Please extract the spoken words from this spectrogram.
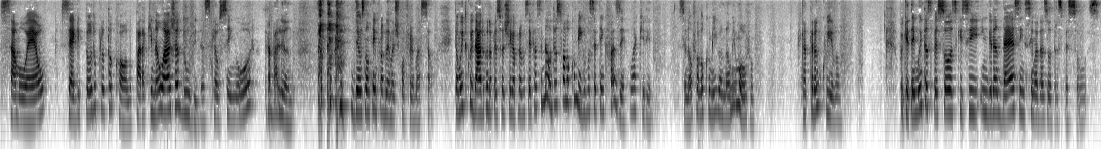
Samuel segue todo o protocolo para que não haja dúvidas que é o Senhor trabalhando. Deus não tem problema de confirmação. Então, muito cuidado quando a pessoa chega para você e fala assim: Não, Deus falou comigo, você tem que fazer. Ué, querido, se não falou comigo, eu não me movo. Fica tranquilo. Porque tem muitas pessoas que se engrandecem em cima das outras pessoas.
